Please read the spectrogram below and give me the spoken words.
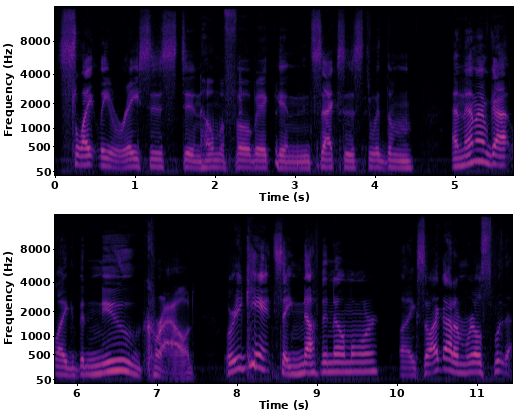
slightly racist and homophobic and sexist with them. And then I've got like the new crowd where you can't say nothing no more. Like so I got them real split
